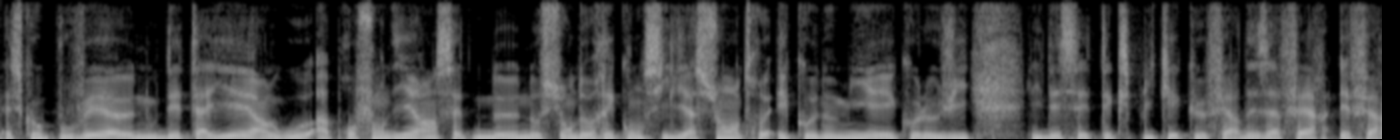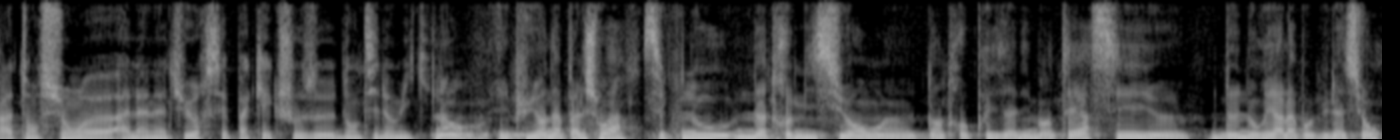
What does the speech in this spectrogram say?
Est-ce que vous pouvez nous détailler ou approfondir hein, cette notion de réconciliation entre économie et écologie. L'idée, c'est d'expliquer que faire des affaires et faire attention euh, à la nature, c'est pas quelque chose d'antinomique. Non, et puis on n'a pas le choix. C'est que nous, notre mission euh, d'entreprise alimentaire, c'est euh, de nourrir la population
